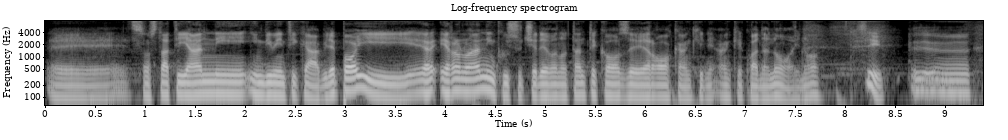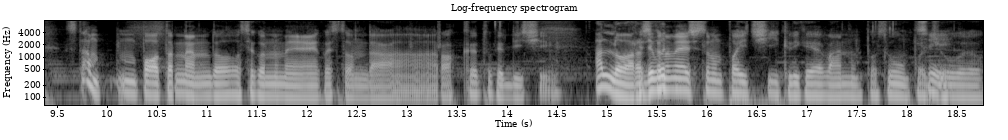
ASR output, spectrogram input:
Eh, sono stati anni indimenticabili. E poi er- erano anni in cui succedevano tante cose rock anche, anche qua da noi, no? Sì, eh, sta un, po' tornando secondo me quest'onda rock. Tu che dici? Allora, devo Secondo me ci sono un po' i cicli che vanno un po' su, un po' Sì. giù.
